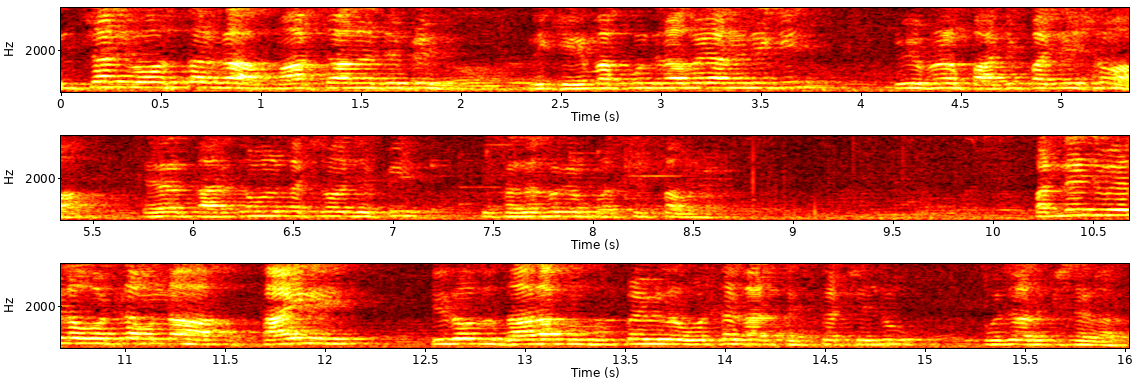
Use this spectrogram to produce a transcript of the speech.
ఇన్ఛార్జ్ వ్యవస్థగా మార్చాలని చెప్పింది నీకు ఏం హక్కు ఉంది రాబోయే నీకు? నువ్వు ఎప్పుడైనా పార్టీ పనిచేసినావా ఏదైనా కార్యక్రమాలకు వచ్చినావా అని చెప్పి ఈ సందర్భంగా ప్రశ్నిస్తా ఉన్నాను పన్నెండు వేల ఓట్ల ఉన్న స్థాయిని ఈరోజు దాదాపు ముప్పై వేల ఓట్ల గారు తీసుకొచ్చిండు పూజా కృష్ణ గారు.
